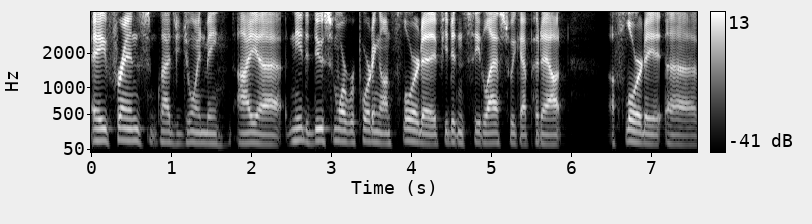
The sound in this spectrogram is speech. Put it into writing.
Hey, friends, glad you joined me. I uh, need to do some more reporting on Florida. If you didn't see last week, I put out a Florida uh,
